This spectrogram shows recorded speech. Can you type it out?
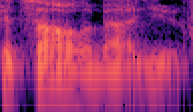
It's all about you.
